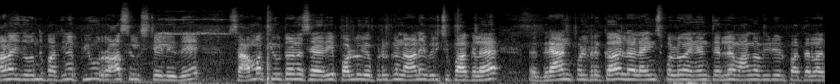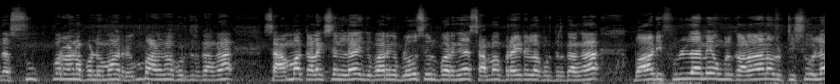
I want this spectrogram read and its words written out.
ஆனால் இது வந்து பார்த்தீங்கன்னா பியூர் ரா சில்க் ஸ்டைல் இது. செம க்யூட்டான சேரீ பல்லு எப்படி இருக்குன்னு நானே விரித்து பார்க்கல. கிராண்ட் பல் இருக்கா இல்லை லைன்ஸ் பல்லுவா என்னென்னு தெரியல. வாங்க வீடியோவில் பார்த்துடலாம். இதான் சூப்பரான பல்லுமா? ரொம்ப அழகாக கொடுத்துருக்காங்க. செம்ம கலெக்ஷனில் இது பாருங்கள் ப்ளவுஸ் பாருங்கள் செம்ம பிரைடலாக கொடுத்துருக்காங்க. பாடி ஃபுல்லாமே உங்களுக்கு அழகான ஒரு டிஷ்யூவில்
